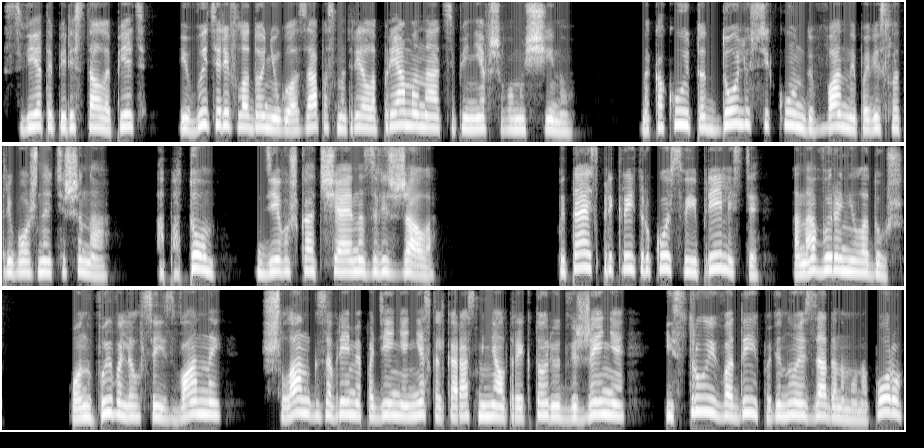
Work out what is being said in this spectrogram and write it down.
Света перестала петь и, вытерев ладонью глаза, посмотрела прямо на оцепеневшего мужчину. На какую-то долю секунды в ванной повисла тревожная тишина, а потом девушка отчаянно завизжала. Пытаясь прикрыть рукой свои прелести, она выронила душ. Он вывалился из ванной, шланг за время падения несколько раз менял траекторию движения, и струи воды, повинуясь заданному напору,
